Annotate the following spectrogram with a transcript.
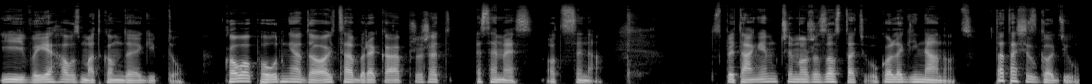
i wyjechał z matką do Egiptu. Koło południa do ojca Breka przyszedł SMS od syna z pytaniem, czy może zostać u kolegi na noc. Tata się zgodził.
